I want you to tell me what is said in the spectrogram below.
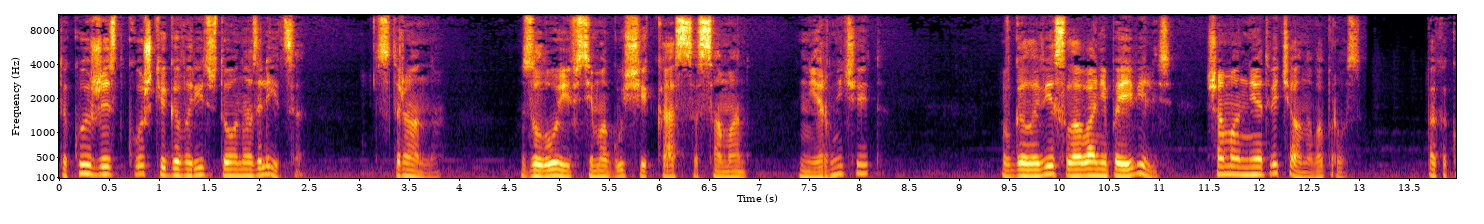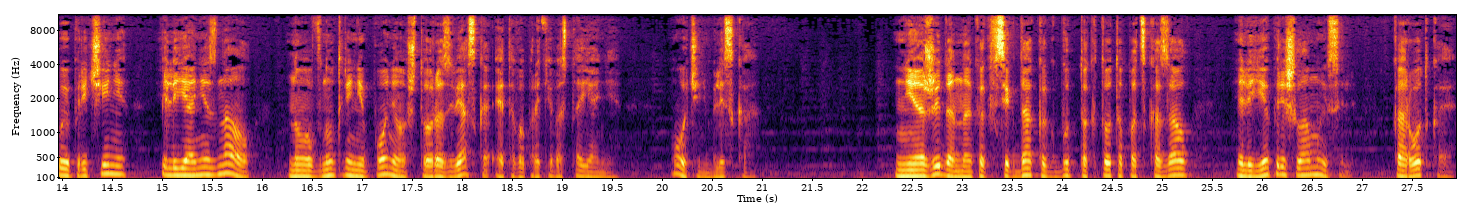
Такой жест кошки говорит, что она злится. Странно. Злой и всемогущий Касса Саман нервничает? В голове слова не появились, шаман не отвечал на вопрос. По какой причине Илья не знал, но внутренне понял, что развязка этого противостояния очень близка. Неожиданно, как всегда, как будто кто-то подсказал, Илье пришла мысль, короткая,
